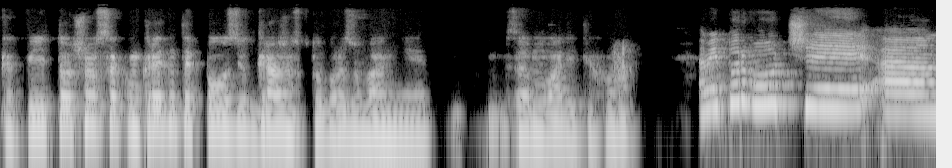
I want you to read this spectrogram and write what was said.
какви точно са конкретните ползи от гражданското образование за младите хора? Ами първо, че а,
